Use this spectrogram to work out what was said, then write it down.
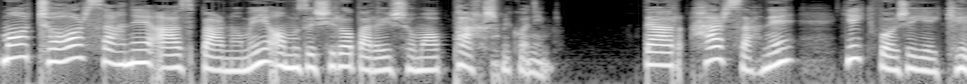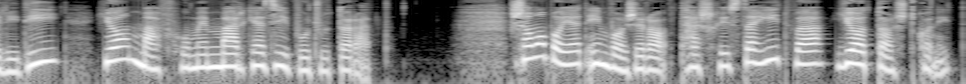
ما چهار صحنه از برنامه آموزشی را برای شما پخش می کنیم. در هر صحنه یک واژه کلیدی یا مفهوم مرکزی وجود دارد. شما باید این واژه را تشخیص دهید و یادداشت کنید.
